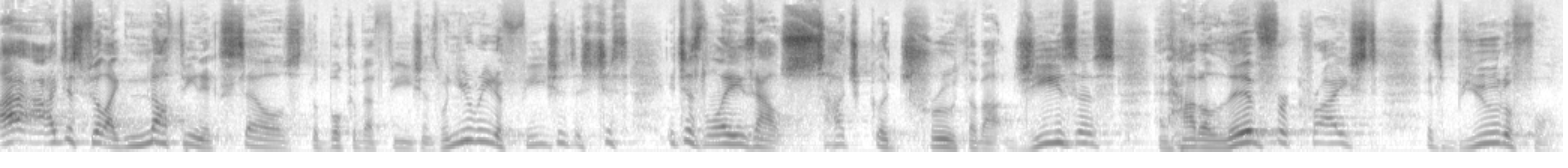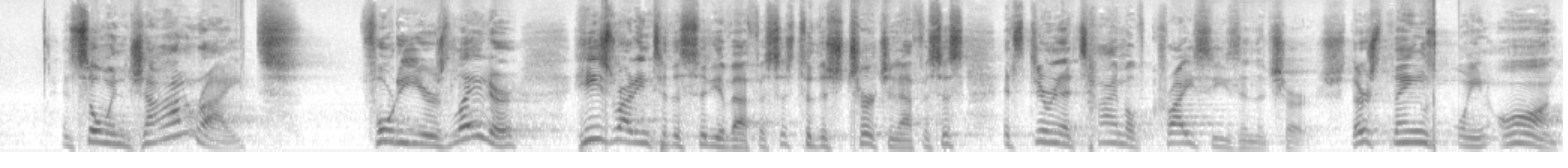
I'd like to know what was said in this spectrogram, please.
I, I, just feel like nothing excels the book of Ephesians. When you read Ephesians, it's just, it just lays out such good truth about Jesus and how to live for Christ. It's beautiful. And so when John writes, 40 years later, he's writing to the city of Ephesus, to this church in Ephesus. It's during a time of crises in the church. There's things going on.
